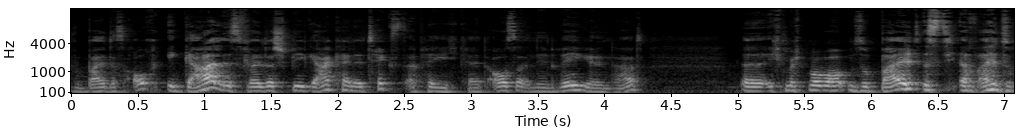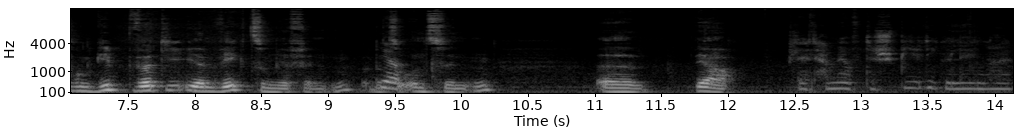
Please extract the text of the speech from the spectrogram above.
wobei das auch egal ist, weil das Spiel gar keine Textabhängigkeit außer in den Regeln hat. Äh, ich möchte mal behaupten, sobald es die Erweiterung gibt, wird die ihren Weg zu mir finden oder Ja. zu uns finden. Äh, ja, Vielleicht haben wir auf das Spiel die Gelegenheit.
